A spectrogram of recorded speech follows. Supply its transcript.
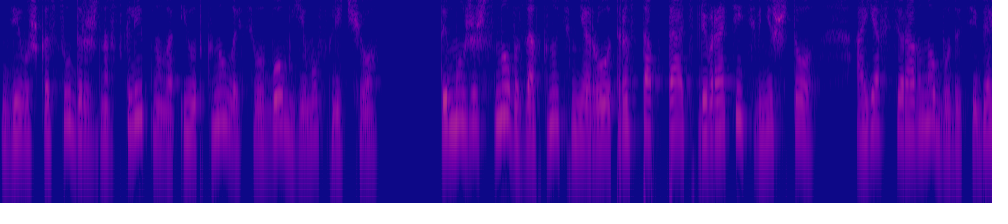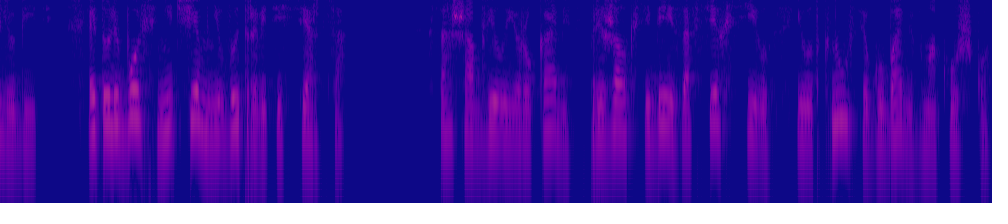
Девушка судорожно всхлипнула и уткнулась лбом ему в плечо. «Ты можешь снова заткнуть мне рот, растоптать, превратить в ничто, а я все равно буду тебя любить. Эту любовь ничем не вытравить из сердца. Саша обвил ее руками, прижал к себе изо всех сил и уткнулся губами в макушку.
